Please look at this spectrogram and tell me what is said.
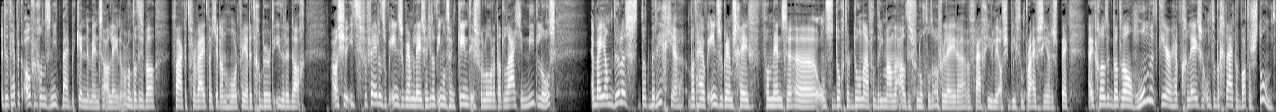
dat heb ik overigens niet bij bekende mensen alleen hoor. Want dat is wel vaak het verwijt wat je dan hoort. Van ja, dit gebeurt iedere dag. Maar als je iets vervelends op Instagram leest, weet je dat iemand zijn kind is verloren, dat laat je niet los. En bij Jan Dulles, dat berichtje wat hij op Instagram schreef van mensen. eh, onze dochter Donna van drie maanden oud is vanochtend overleden. We vragen jullie alsjeblieft om privacy en respect. Nou, ik geloof dat ik dat wel honderd keer heb gelezen om te begrijpen wat er stond.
